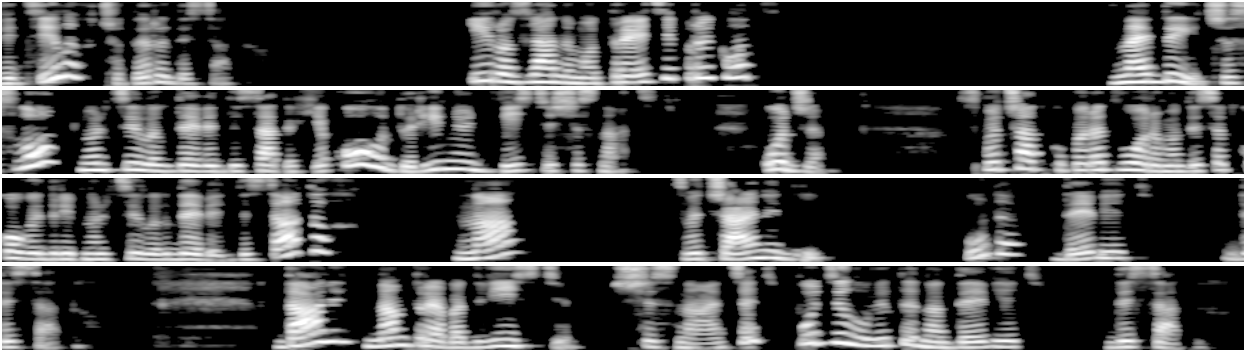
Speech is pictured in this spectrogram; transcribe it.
2,4. І розглянемо третій приклад. Знайди число 0,9 якого дорівнює 216. Отже, спочатку перетворимо десятковий дріб 0,9 на звичайний дріб. Буде 9 десятих. Далі нам треба 216 поділити на 9 десятих.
